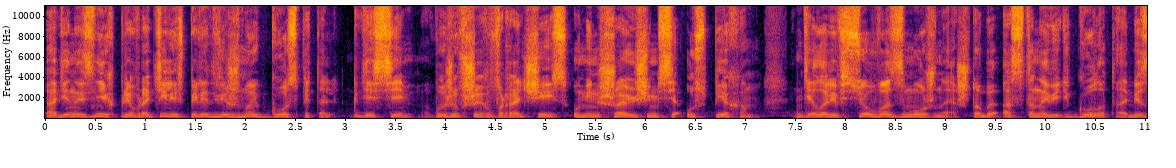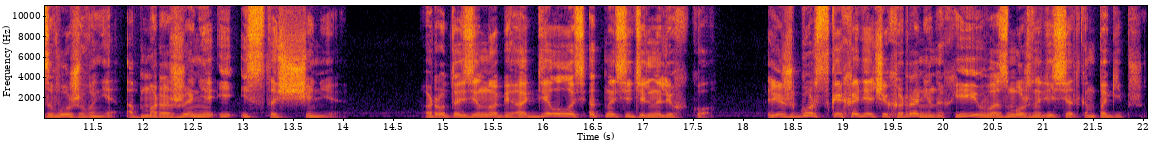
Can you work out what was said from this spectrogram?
Один из них превратили в передвижной госпиталь, где семь выживших врачей с уменьшающимся успехом делали все возможное, чтобы остановить голод, обезвоживание, обморожение и истощение. Рота Зеноби отделалась относительно легко. Лишь горсткой ходячих раненых и, возможно, десятком погибших.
